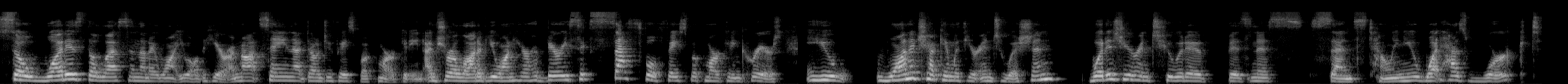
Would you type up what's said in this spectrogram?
So, what is the lesson that I want you all to hear? I'm not saying that don't do Facebook marketing. I'm sure a lot of you on here have very successful Facebook marketing careers. You want to check in with your intuition. What is your intuitive business sense telling you? What has worked?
